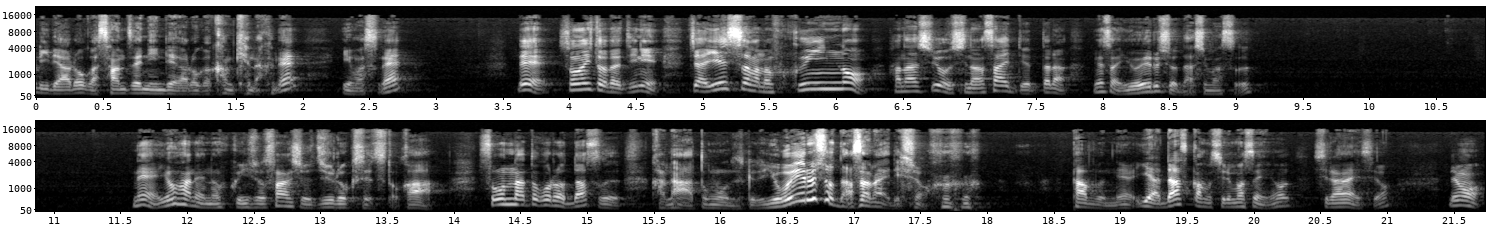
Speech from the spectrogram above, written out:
人であろうが3000人であろうが関係なくね。いますね。でその人たちにじゃあイエス様の福音の話をしなさいって言ったら皆さんヨエル書出します？ねヨハネの福音書3章16節とかそんなところを出すかなと思うんですけどヨエル書出さないでしょ。多分ね。いや出すかもしれませんよ。知らないですよ。でも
